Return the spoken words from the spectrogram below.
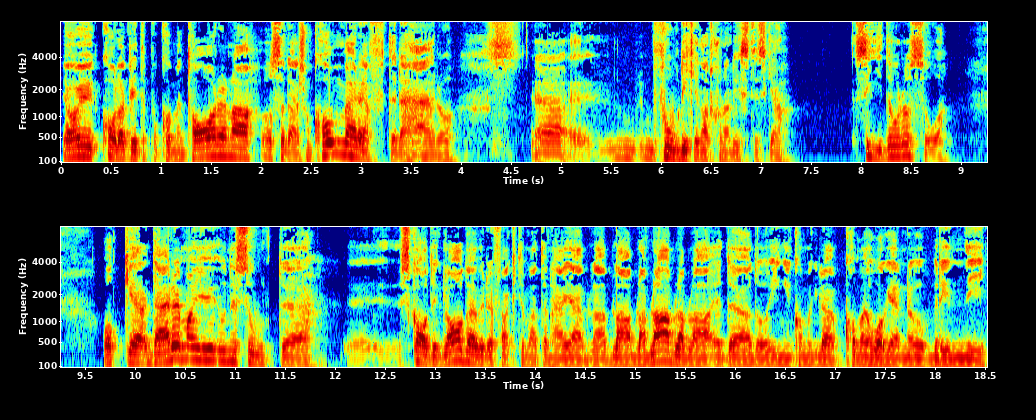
jag har ju kollat lite på kommentarerna och sådär som kommer efter det här och eh, på olika nationalistiska sidor och så. Och eh, där är man ju unisont eh, skadeglad över det faktum att den här jävla bla bla bla bla bla är död och ingen kommer komma ihåg henne och brinna i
